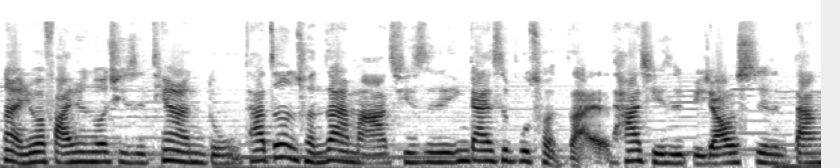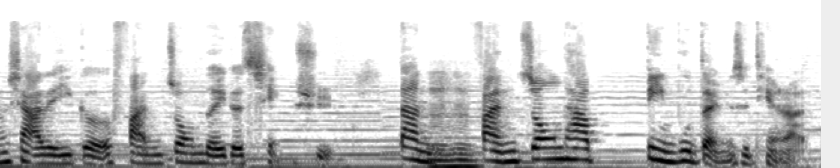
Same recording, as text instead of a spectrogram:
那你就会发现说，其实天然毒它真的存在吗？其实应该是不存在的。它其实比较是当下的一个反中的一个情绪，但反中它并不等于是天然独。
